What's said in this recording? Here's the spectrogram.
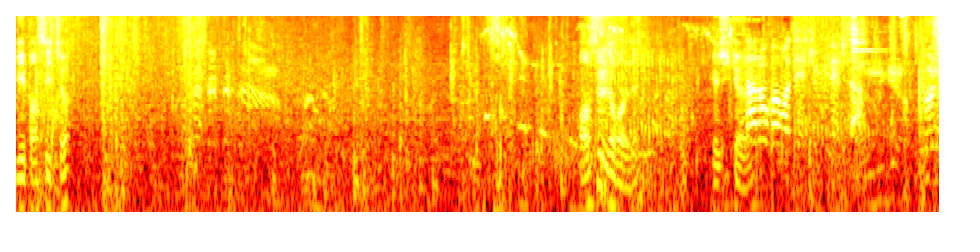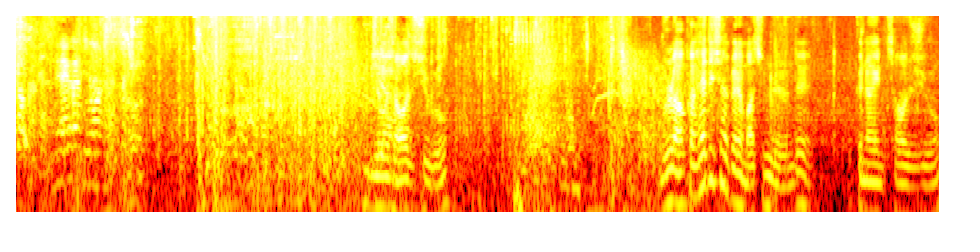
위에 바스 있죠? 바스를 잡았네. 개시기 하네 나노 강화제 준비됐다. 돌격하면 내가 도와줄 이거 잡아주시고. 물론 아까 headshot 그냥 맞추면 되는데 그냥 잡아주시고.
